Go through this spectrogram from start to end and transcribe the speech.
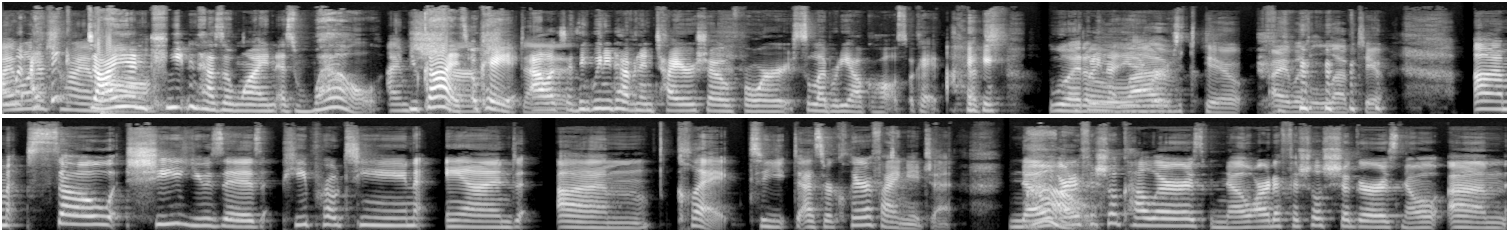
I Oh, want to try Diane. Keaton has a wine as well. I'm you guys, sure okay, Alex. I think we need to have an entire show for celebrity alcohols. Okay, I would putting that in love to. I would love to. Um, so she uses pea protein and um clay to as her clarifying agent. No Wow. artificial colors, no artificial sugars, no um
